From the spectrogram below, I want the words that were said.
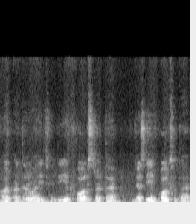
और अदरवाइज़ यदि ये फॉल्स रहता है, जैसे ये फॉल्स होता है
